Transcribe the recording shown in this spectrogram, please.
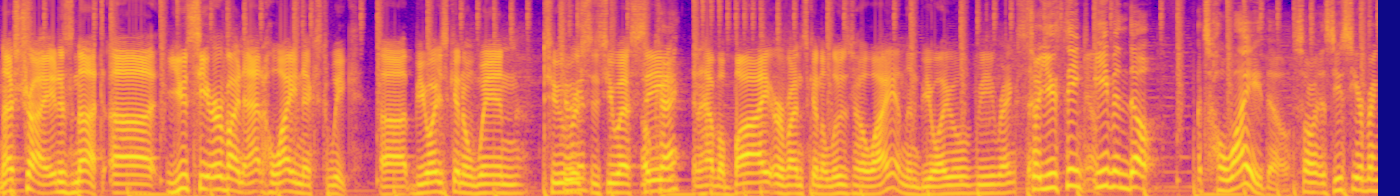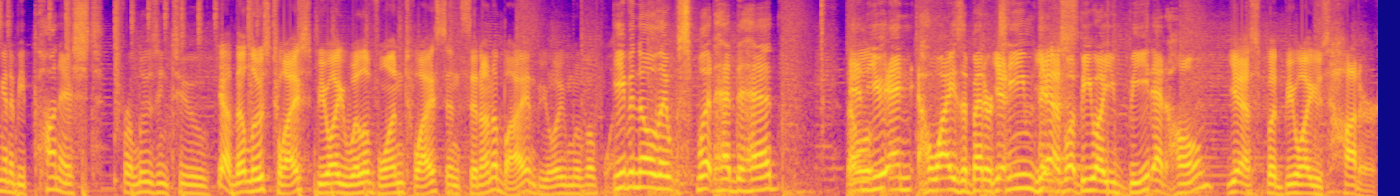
Nice try. It is not. Uh, UC Irvine at Hawaii next week. Uh, BYU's going to win two, Two versus USC Okay. and have a bye. Irvine's going to lose to Hawaii, and then BYU will be ranked sixth. So you think even though it's Hawaii though, so is UC Irvine going to be punished for losing to yeah, they'll lose twice. BYU will have won twice and sit on a bye, and BYU move up one. even though they split head to head? And will- you and Hawaii's a better Ye- team than yes. what BYU beat at home. Yes, but BYU's hotter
